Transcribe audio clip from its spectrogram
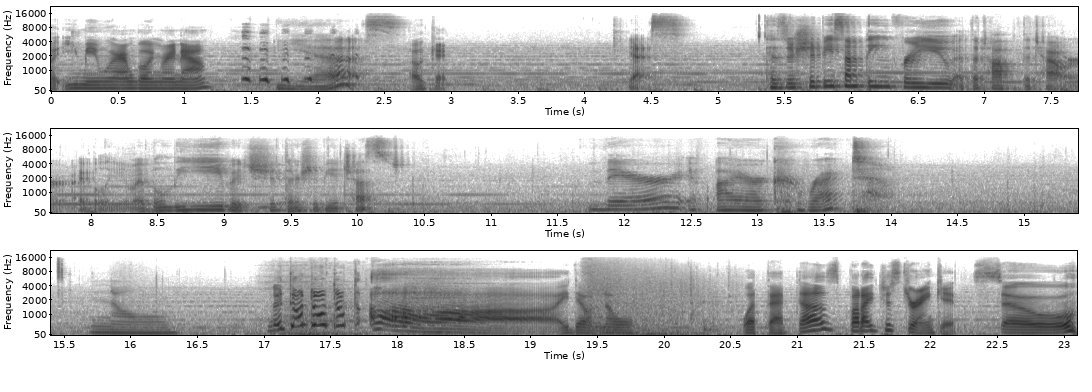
Uh, you mean where I'm going right now? yes. Okay. Because there should be something for you at the top of the tower, I believe. I believe it should there should be a chest there, if I are correct. No. No, don't, don't, don't. Ah, I don't know what that does, but I just drank it. So,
